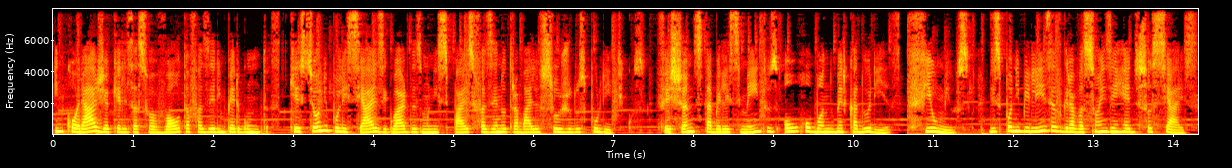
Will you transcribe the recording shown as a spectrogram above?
Encoraje aqueles à sua volta a fazerem perguntas. Questione policiais e guardas municipais fazendo o trabalho sujo dos políticos, fechando estabelecimentos ou roubando mercadorias. Filme-os. Disponibilize as gravações em redes sociais.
